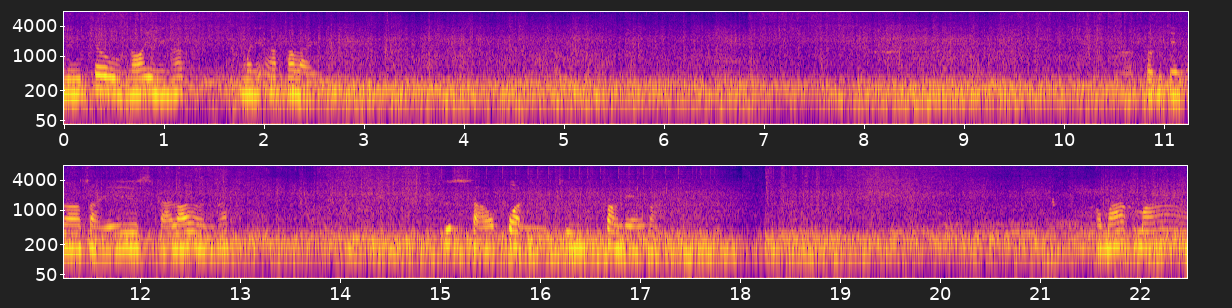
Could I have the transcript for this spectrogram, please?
เลเวลน้อยอยู่นะครับไม่ได้อัพเท่าไหร่ครับตัวพี่เจมก็ใส่สกายร้อยเลยนะครับคือเสาป่นทีมฝั่งแดงก่อนเข้ามาเข้ามา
